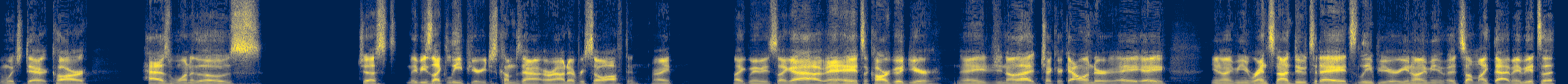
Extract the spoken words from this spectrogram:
in which Derek Carr has one of those. Just maybe he's like leap year. He just comes down around every so often, right? Like maybe it's like ah, man, hey, it's a Carr good year. Hey, did you know that? Check your calendar. Hey, hey, you know, I mean, rent's not due today. It's leap year. You know, I mean, it's something like that. Maybe it's a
